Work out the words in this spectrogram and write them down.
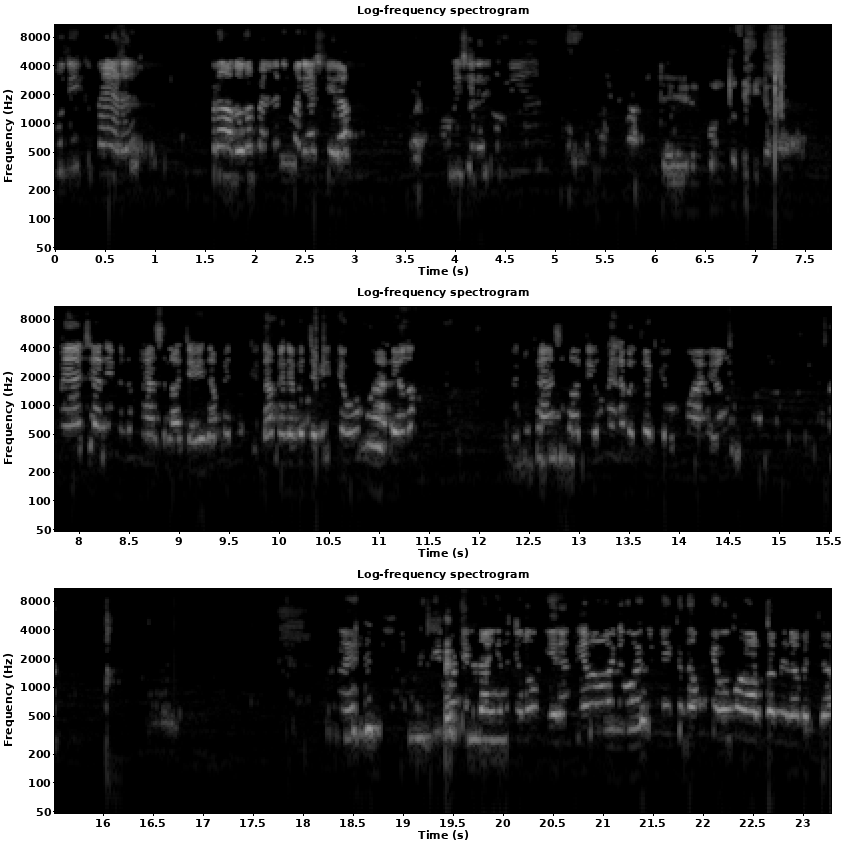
ਉਹਦੀ ਇੱਕ ਭੈਣ ਭਰਾ ਦਾ ਉਹਦਾ ਪਹਿਲਾਂ ਨਹੀਂ ਮਰਿਆ ਸ਼ੇਰਾ ਉਹਦੀ ਸ਼ੇਰੇ ਦੀ ਮੰਮੀ ਆ। ਤੇ ਹੁਣ ਤੁਸੀਂ ਕੀ ਚਾਹੁੰਦੇ ਹੋ? ਮੈਂ ਚਾਹਨੀ ਮੈਨੂੰ ਫੈਸਲਾ ਚਾਹੀਦਾ ਮੈਨੂੰ ਕਿਦਾਂ ਮੇਰੇ ਬੱਚੇ ਵੀ ਕਿਉਂ ਮਾਰਿਆ? ਮੈਨੂੰ ਫੈਸਲਾ ਦਿਓ ਮੇਰਾ ਬੱਚਾ ਕਿਉਂ ਮਾਰਿਆ? ਮਿੱਟੀ ਮੋਟੀ ਲੜਾਈਆਂ ਚਲੋ ਹੁੰਦੀਆਂ ਰਹਿੰਦੀਆਂ ਉਹ ਉਹ ਇੱਕਦਮ ਕਿਉਂ ਮਾਰਦਾ ਮੇਰਾ ਬੱਚਾ?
